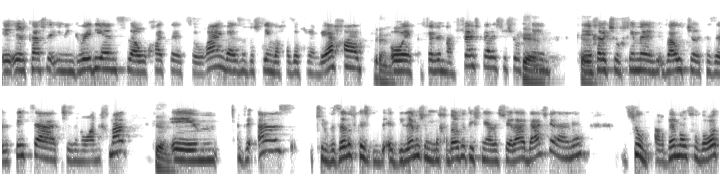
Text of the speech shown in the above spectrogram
ערכה עם אינגרדיאנס לארוחת צהריים, ואז מבשלים ואחרי זה אוכלים ביחד, כן. או קפה ומאפה יש כאלה ששולחים, כן, כן. חלק שולחים ואוצ'ר כזה לפיצה, שזה נורא נחמד. כן. אמ, ואז, כאילו, וזה דווקא דילמה שמחברת אותי שנייה לשאלה הבאה שלנו, שוב, הרבה מאוד חברות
